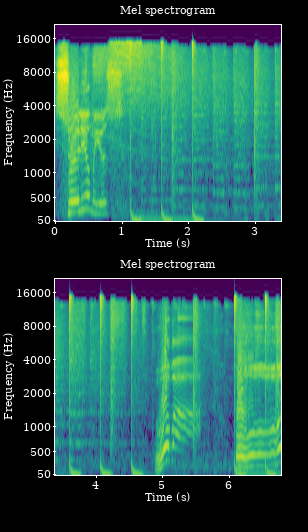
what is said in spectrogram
Söylüyor muyuz? Oba! Oo!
